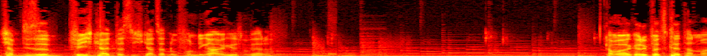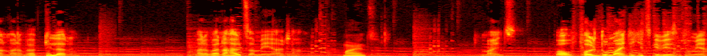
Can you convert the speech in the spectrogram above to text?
Ich habe diese Fähigkeit, dass ich die ganze Zeit nur von Dingen angegriffen werde. Kann man gar rückwärts klettern, Mann. Meine war Killerin. Meine war eine Halsarmee, Alter. Meins. Meins. War auch voll dumm eigentlich jetzt gewesen von mir.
